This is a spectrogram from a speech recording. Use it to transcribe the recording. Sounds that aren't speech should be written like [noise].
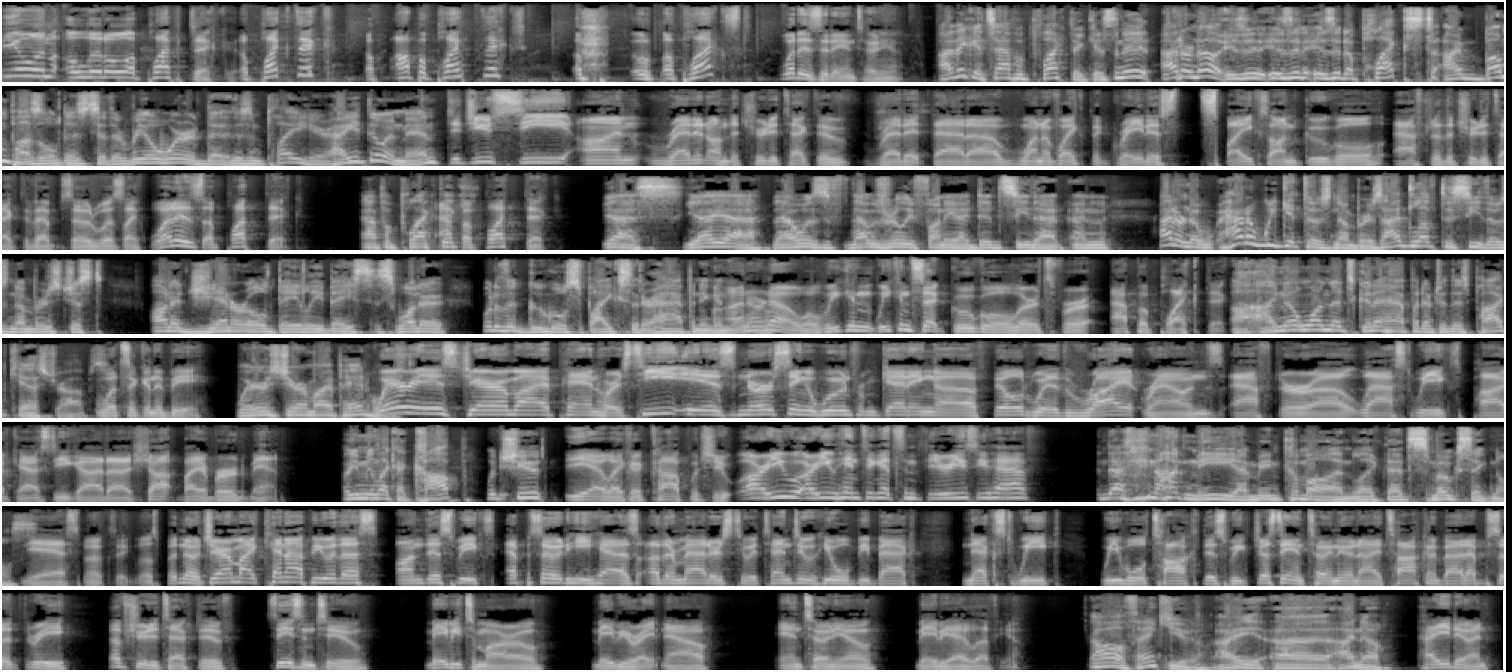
feeling a little apleptic. Aplectic? Ap- apoplectic? Ap- aplexed? What is it, Antonio? I think it's apoplectic, isn't it? I don't know. Is it is it is it aplexed? I'm bum puzzled as to the real word that is in play here. How you doing, man? Did you see on Reddit, on the True Detective Reddit, that uh, one of like the greatest spikes on Google after the True Detective episode was like, "What is apoplectic?" Apoplectic. Apoplectic. yes. Yeah. Yeah. That was that was really funny. I did see that, and I don't know how do we get those numbers. I'd love to see those numbers just on a general daily basis. What are what are the Google spikes that are happening in the I don't world? know. Well, we can we can set Google alerts for apoplectic. Uh, I know one that's going to happen after this podcast drops. What's it going to be? Where is Jeremiah Panhorst? Where is Jeremiah Panhorst? He is nursing a wound from getting uh, filled with riot rounds after uh, last week's podcast. He got uh, shot by a birdman. Oh, you mean like a cop would shoot? Yeah, like a cop would shoot. Are you are you hinting at some theories you have? [laughs] That's not me. I mean, come on, like that's smoke signals. Yeah, smoke signals. But no, Jeremiah cannot be with us on this week's episode. He has other matters to attend to. He will be back next week. We will talk this week, just Antonio and I, talking about episode three of True Detective, season two. Maybe tomorrow, maybe right now. Antonio, maybe I love you. Oh, thank you. I uh, I know. How you doing?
